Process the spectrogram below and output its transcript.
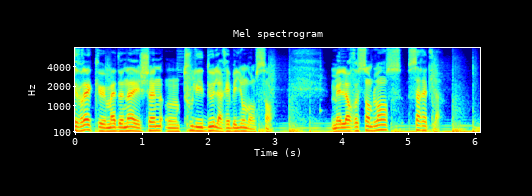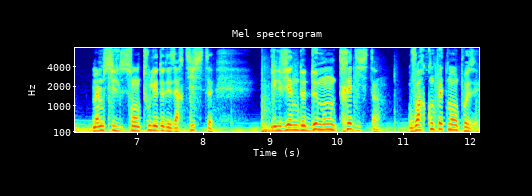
C'est vrai que Madonna et Sean ont tous les deux la rébellion dans le sang. Mais leur ressemblance s'arrête là. Même s'ils sont tous les deux des artistes, ils viennent de deux mondes très distincts, voire complètement opposés.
